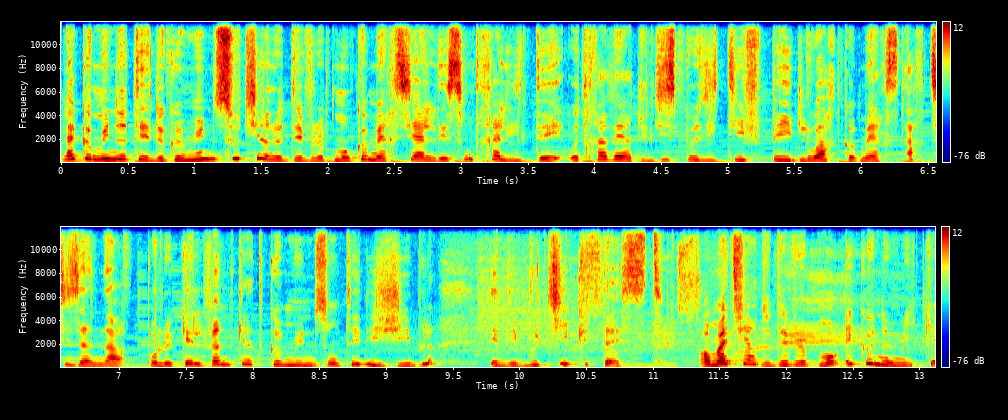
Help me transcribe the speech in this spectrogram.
La communauté de communes soutient le développement commercial des centralités au travers du dispositif Pays de Loire Commerce Artisanat pour lequel 24 communes sont éligibles et des boutiques test. En matière de développement économique,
